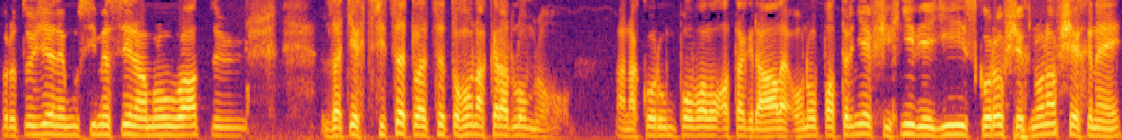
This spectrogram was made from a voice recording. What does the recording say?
protože nemusíme si namlouvat, za těch 30 let se toho nakradlo mnoho a nakorumpovalo a tak dále. Ono patrně všichni vědí skoro všechno na všechny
